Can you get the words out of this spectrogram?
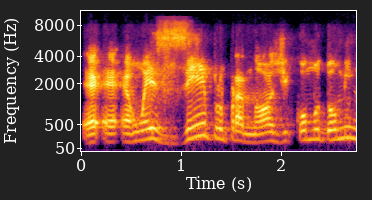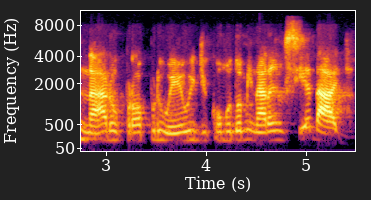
é, é, é um exemplo para nós de como dominar o próprio eu e de como dominar a ansiedade,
